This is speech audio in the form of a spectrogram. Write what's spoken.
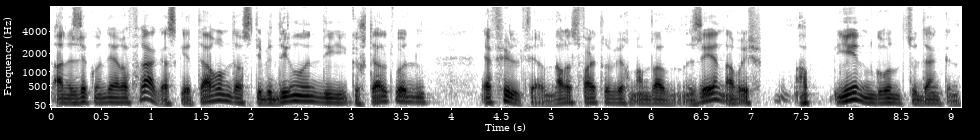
eine sekundäre Frage. Es geht darum, dass die Bedingungen, die gestellt wurden, erfüllt werden. Alles Weitere wird man dann sehen, aber ich habe jeden Grund zu denken,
